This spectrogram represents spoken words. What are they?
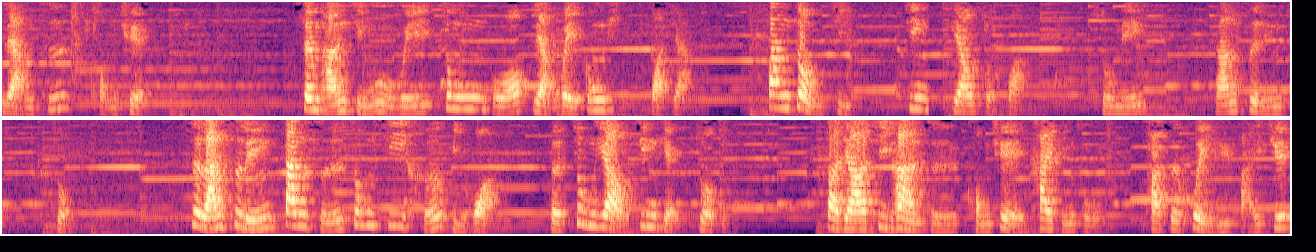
两只孔雀。身旁景物为中国两位宫廷画家方仲及金雕所画。署名郎世林作，是郎世林当时中西合笔画的重要经典作品。大家细看此孔雀开屏图，它是绘于白绢，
